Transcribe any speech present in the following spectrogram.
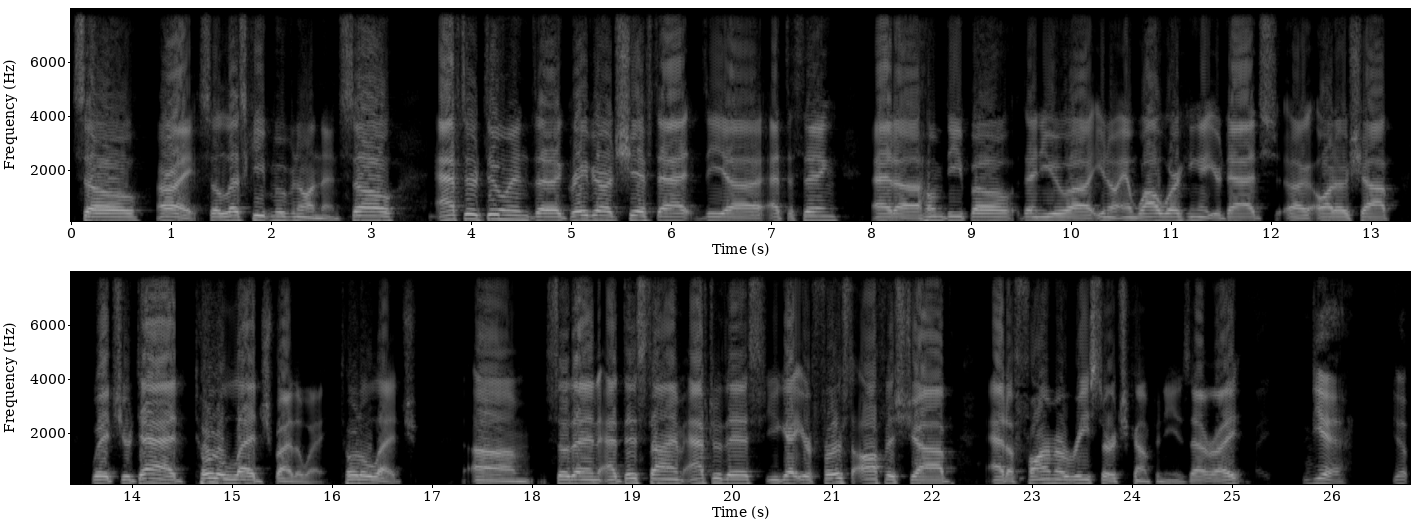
So, all right. So let's keep moving on then. So after doing the graveyard shift at the uh at the thing at uh Home Depot, then you uh you know, and while working at your dad's uh, auto shop, which your dad total ledge by the way. Total ledge. Um so then at this time after this, you get your first office job at a pharma research company. Is that right? Yeah. Yep.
